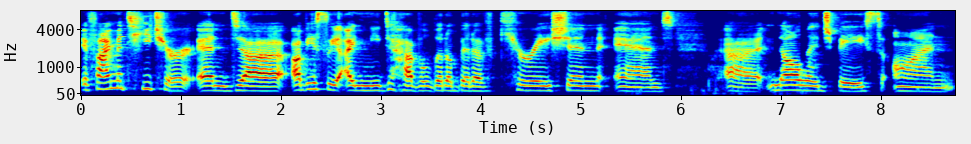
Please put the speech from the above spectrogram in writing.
if I'm a teacher and uh, obviously I need to have a little bit of curation and uh, knowledge base on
